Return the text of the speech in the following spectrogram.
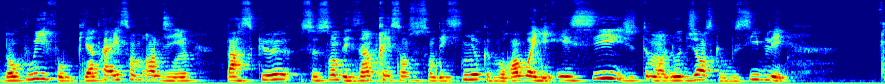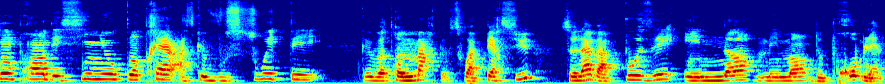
Donc oui, il faut bien travailler son branding parce que ce sont des impressions, ce sont des signaux que vous renvoyez. Et si justement l'audience que vous ciblez comprend des signaux contraires à ce que vous souhaitez que votre marque soit perçue, cela va poser énormément de problèmes.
